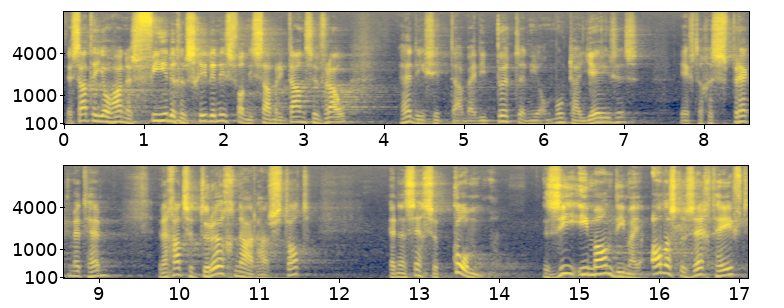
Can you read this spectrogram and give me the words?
Er staat in Johannes 4 de geschiedenis van die Samaritaanse vrouw. die zit daar bij die put en die ontmoet daar Jezus. Die heeft een gesprek met hem. En dan gaat ze terug naar haar stad. En dan zegt ze: Kom, zie iemand die mij alles gezegd heeft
